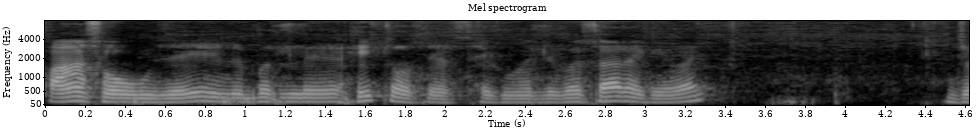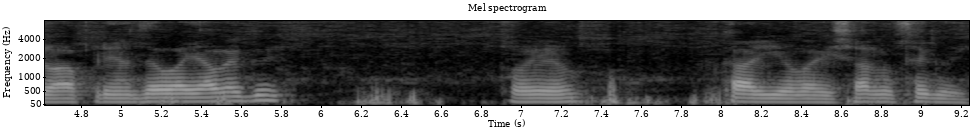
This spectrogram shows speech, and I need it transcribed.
પાંચ હોવું જોઈએ, એને બદલે સિત્તોતેર થઈ ગયું. એટલે વધારે કહેવાય. જો આપણે દવાઈ આવે ગઈ, તો એ કાર્યવાહી ચાલુ થઈ ગઈ.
